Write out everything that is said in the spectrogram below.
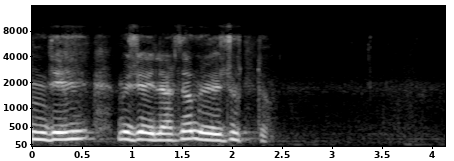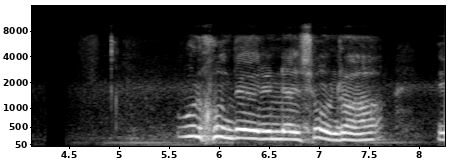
indi muzeylərdə mövcuddur. Urxun dövründən sonra e,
